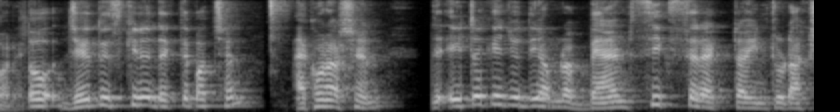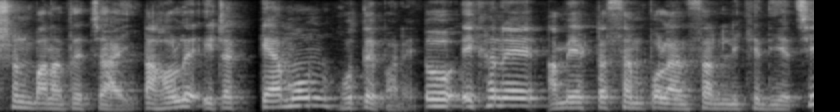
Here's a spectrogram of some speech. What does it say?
করে। তো যেহেতু স্ক্রিনে দেখতে পাচ্ছেন এখন আসেন যে এটাকে যদি আমরা ব্যান্ড সিক্স এর একটা ইন্ট্রোডাকশন বানাতে চাই, তাহলে এটা কেমন হতে পারে? তো এখানে আমি একটা স্যাম্পল অ্যান্সার লিখে দিয়েছি,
